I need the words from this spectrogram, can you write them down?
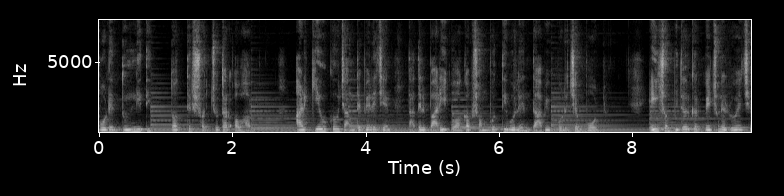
বোর্ডের দুর্নীতি, তথ্যের স্বচ্ছতার অভাব। আর কেউ কেউ জানতে পেরেছেন তাদের বাড়ি ওয়াকআপ সম্পত্তি বলে দাবি করেছে বোর্ড। এইসব বিতর্কের পেছনে রয়েছে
